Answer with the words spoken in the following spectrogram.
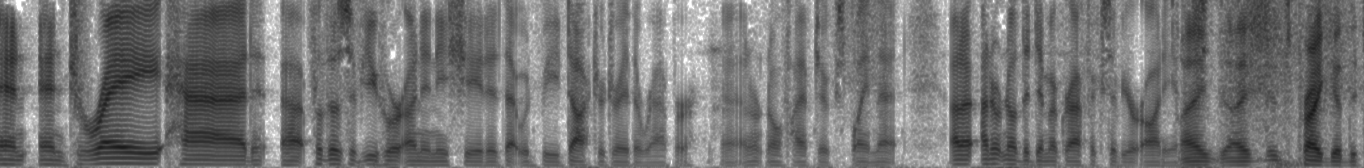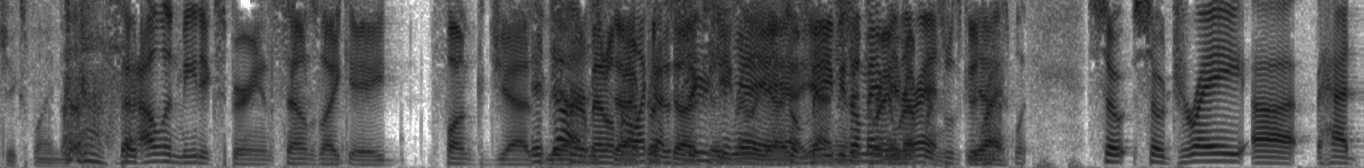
And and Dre had, uh, for those of you who are uninitiated, that would be Dr. Dre the rapper. Uh, I don't know if I have to explain that. I don't, I don't know the demographics of your audience. I, I, it's probably good that you explained it. the Alan Mead experience sounds like a funk jazz It does. experimental Exactly. band Like for a the fusion, 60s. yeah, yeah, so maybe yeah. the So maybe Dre reference in. was good. Yeah. to explain. So so Dre uh, had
